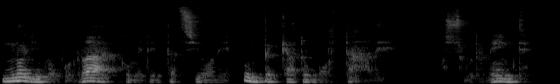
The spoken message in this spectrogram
non gli proporrà come tentazione un peccato mortale, assolutamente,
